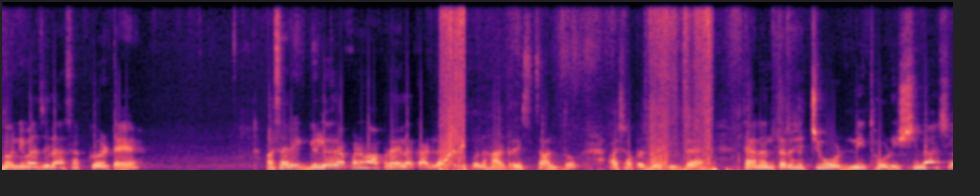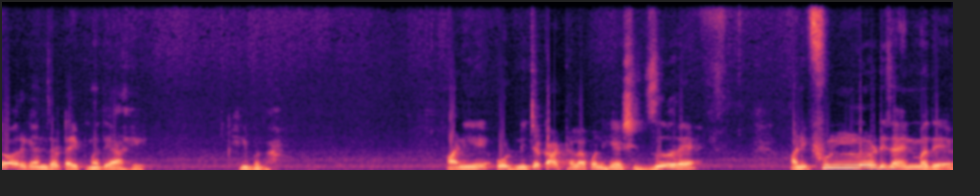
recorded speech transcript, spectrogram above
दोन्ही बाजूला असा कट आहे. असा रेग्युलर आपण वापरायला काढला तरी पण हा ड्रेस चालतो. अशा पद्धतीचा आहे. त्यानंतर ह्याची ओढणी थोडीशी ना अशी ऑर्गॅन्झा टाईपमध्ये आहे. ही बघा. आणि ओढणीच्या काठाला पण ही अशी जर आहे. आणि फुल डिझाईनमध्ये आहे.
